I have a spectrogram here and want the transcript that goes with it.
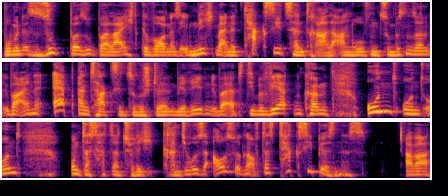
womit es super, super leicht geworden ist, eben nicht mehr eine Taxizentrale anrufen zu müssen, sondern über eine App ein Taxi zu bestellen. Wir reden über Apps, die bewerten können und, und, und. Und das hat natürlich grandiose Auswirkungen auf das Taxi-Business. Aber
